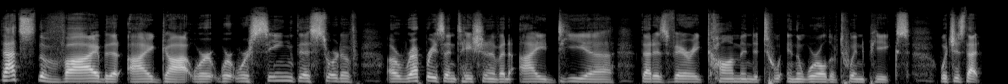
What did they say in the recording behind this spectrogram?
that's the vibe that i got. We're, we're, we're seeing this sort of a representation of an idea that is very common tw- in the world of twin peaks which is that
